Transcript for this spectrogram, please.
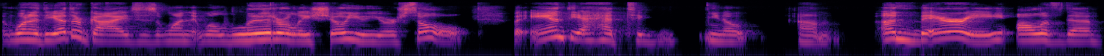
one of the other guides is the one that will literally show you your soul. But Anthea had to, you know, um, unbury all of the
